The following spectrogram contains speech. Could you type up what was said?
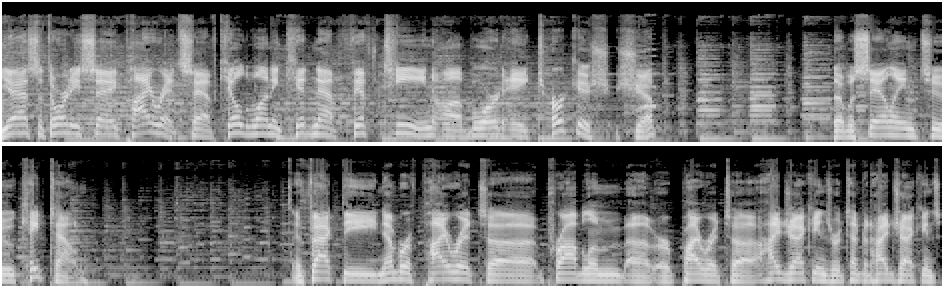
Yes, authorities say pirates have killed one and kidnapped 15 aboard a Turkish ship that was sailing to Cape Town. In fact, the number of pirate uh, problem uh, or pirate uh, hijackings or attempted hijackings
